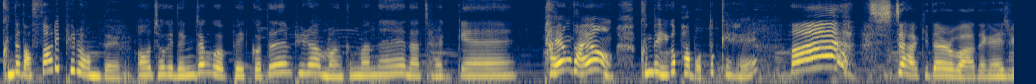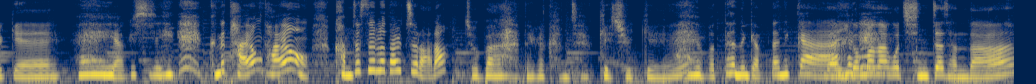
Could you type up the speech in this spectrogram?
근데 나 쌀이 필요한데 어, 저기 냉장고 옆에 있거든. 필요한 만큼만 해. 나 잘게. 다영 다영 근데 이거 밥 어떻게 해? 진짜 기다려봐. 내가 해줄게. 에이 역시 근데 다영 다영 감자 샐러드 할 줄 알아? 줘봐. 내가 감자 으깨 줄게. 에이, 못하는 게 없다니까 나 이것만 하고 진짜 잔다.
